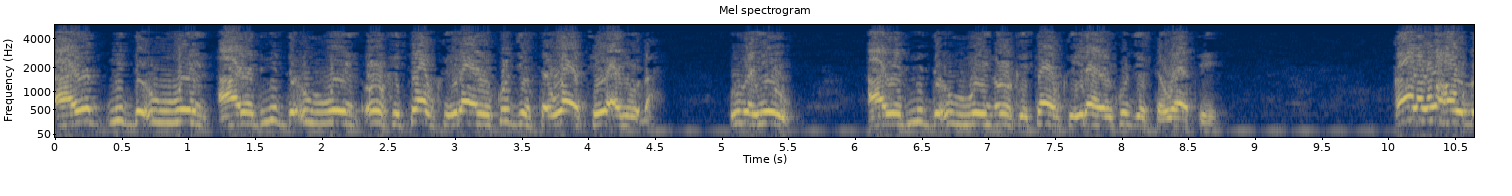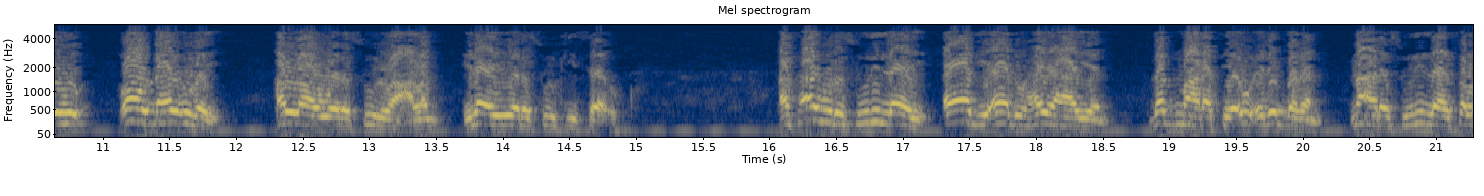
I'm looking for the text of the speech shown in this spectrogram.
aayad midda ugu weyn aayad midda ugu weyn oo kitaabka ilaahay ku jirta waa tee ayuu dhahay. Ubayow aayad midda ugu weyn oo kitaabka ilaahay ku jirta waa tee. Qaala waxau waxau dhahay ubay allahu wa rasuuluhu aclam. Ilaahay iyo rasuulkiisaa og. Asxaabu rasuulillaahi aad iyo aad waxay ahaayeen dad maaragtay u edib badan maca rasuulillahi sala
